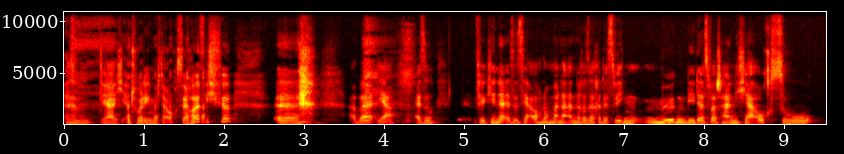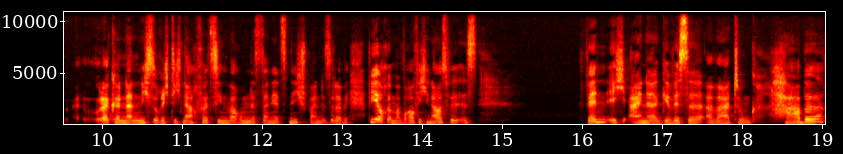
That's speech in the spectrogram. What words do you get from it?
Ähm, ja, ich entschuldige mich da auch sehr häufig für. Äh, aber ja, also für Kinder ist es ja auch nochmal eine andere Sache. Deswegen mögen die das wahrscheinlich ja auch so oder können dann nicht so richtig nachvollziehen, warum das dann jetzt nicht spannend ist oder wie, wie auch immer. Worauf ich hinaus will, ist, wenn ich eine gewisse Erwartung habe,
